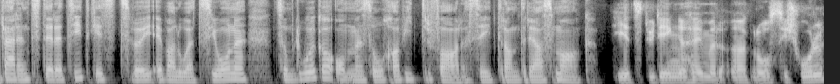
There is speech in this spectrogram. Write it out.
Während dieser Zeit gibt es zwei Evaluationen, um zu schauen, ob man so weiterfahren kann, sagt Andreas Mag. Hier in Tüdingen haben wir eine grosse Schule,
